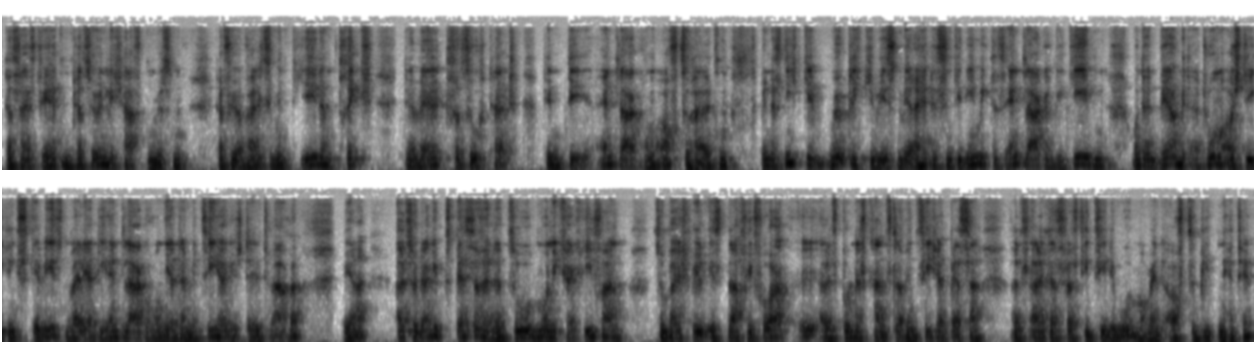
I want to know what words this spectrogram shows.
Das heißt, wir hätten persönlich haften müssen dafür, weil sie mit jedem Trick der Welt versucht hat, die Endlagerung aufzuhalten. Wenn es nicht möglich gewesen wäre, hätte es ein genehmigtes Endlager gegeben und dann wäre mit Atomausstieg nichts gewesen, weil ja die Endlagerung ja damit sichergestellt war, wäre. Also da gibt es bessere dazu. Monika Griefan zum Beispiel ist nach wie vor äh, als Bundeskanzlerin sicher besser als all das, was die CDU im Moment aufzubieten hätte.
